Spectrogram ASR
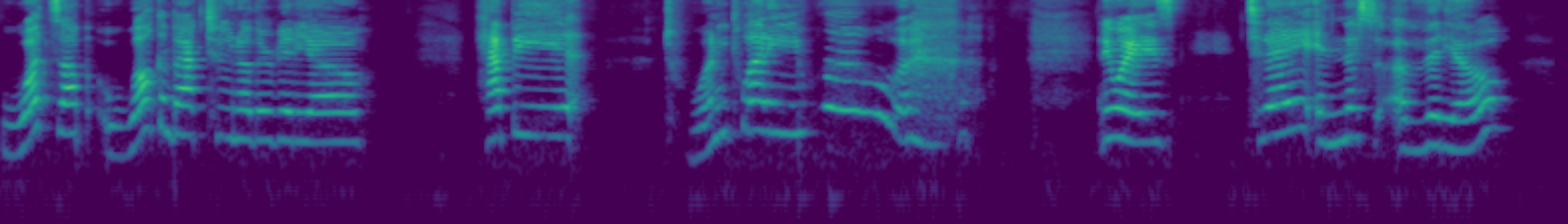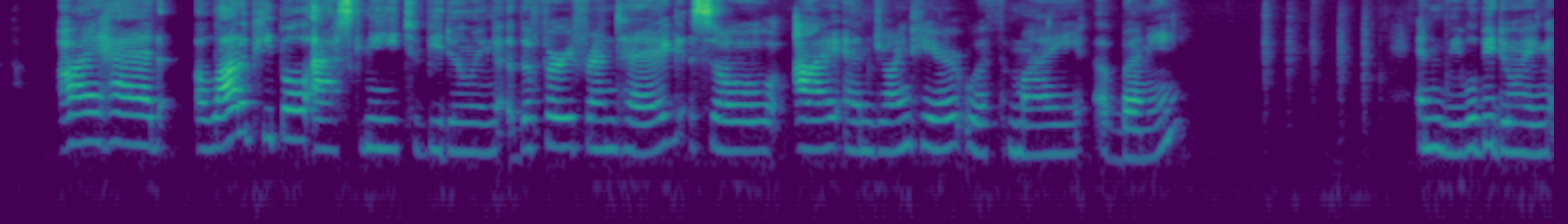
what's up? Welcome back to another video. Happy 2020, woo! Anyways, today in this uh, video, I had a lot of people ask me to be doing the furry friend tag, so I am joined here with my uh, bunny, and we will be doing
